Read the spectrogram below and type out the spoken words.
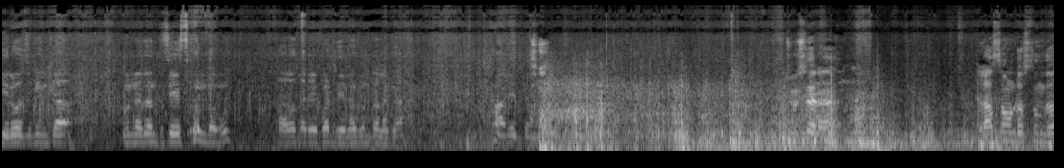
ఈ రోజుకి ఇంకా ఉన్నదంతా చేసుకుందాము. తర్వాత రేపటి కానిద్దాం చూసారా? ఎలా సౌండ్ వస్తుందో?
